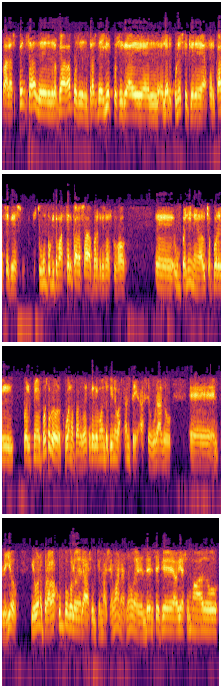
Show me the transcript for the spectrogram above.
a las pensas de, lo que haga, pues detrás de ellos pues sigue ahí el, el Hércules que quiere acercarse, que es- estuvo un poquito más cerca, ahora parece que se ha escojado eh, un pelín en la lucha por el, por el primer puesto, pero bueno, parece que de momento tiene bastante asegurado eh, el playoff. Y bueno, por abajo un poco lo de las últimas semanas, ¿no? El Dense que había sumado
